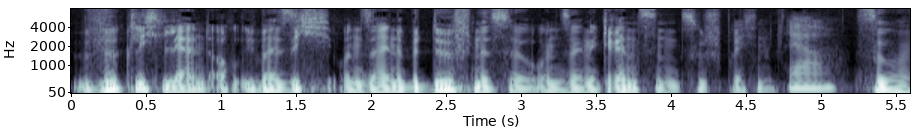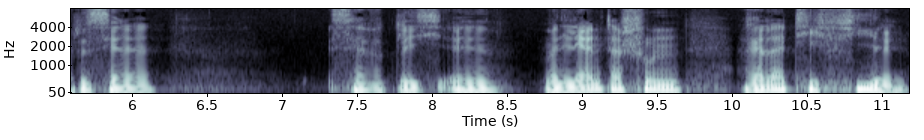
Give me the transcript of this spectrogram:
wirklich lernt, auch über sich und seine Bedürfnisse und seine Grenzen zu sprechen. Ja. So, das ist ja, ist ja wirklich, äh, man lernt da schon relativ viel.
